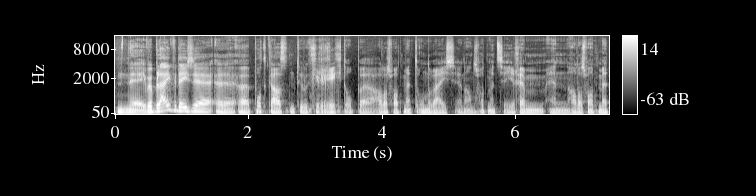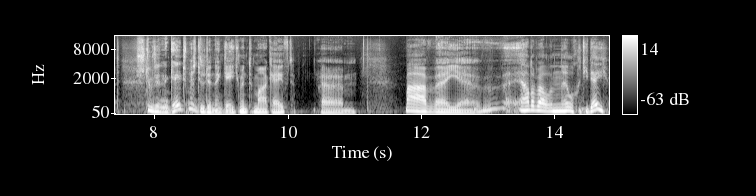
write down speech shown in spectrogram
Nee, we blijven deze eh, eh, podcast natuurlijk gericht op eh, alles wat met onderwijs en alles wat met CRM en alles wat met Student engagement. student engagement te maken heeft. Ehm, maar wij, eh, wij hadden wel een heel goed idee,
